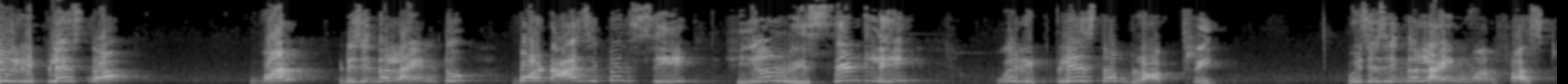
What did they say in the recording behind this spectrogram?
will replace the 1 it is in the line 2 but as you can see here recently we replace the block 3 which is in the line 1 first.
